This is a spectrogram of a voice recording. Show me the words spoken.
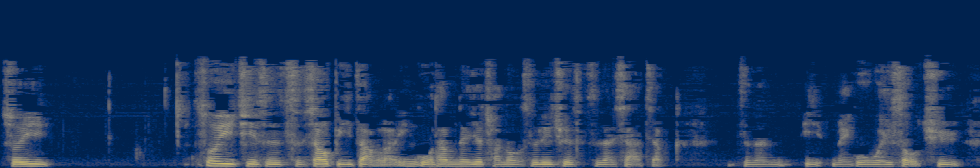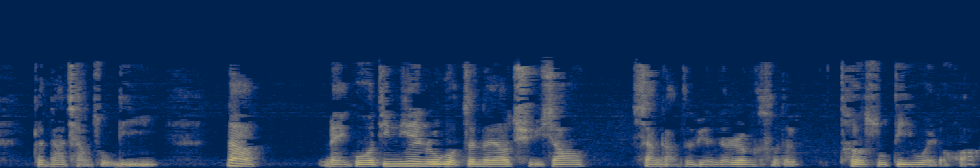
所以，所以其实此消彼长了。英国他们那些传统势力确实是在下降，只能以美国为首去跟他抢出利益。那美国今天如果真的要取消香港这边的任何的特殊地位的话，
